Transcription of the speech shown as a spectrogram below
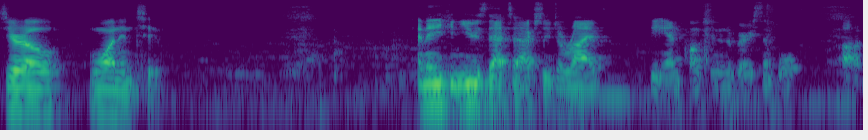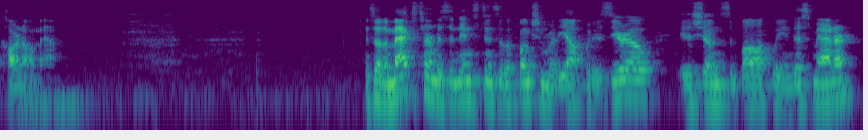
0, 1, and 2. And then you can use that to actually derive the AND function in a very simple uh, Karnaugh map. And so the max term is an instance of the function where the output is 0. It is shown symbolically in this manner.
